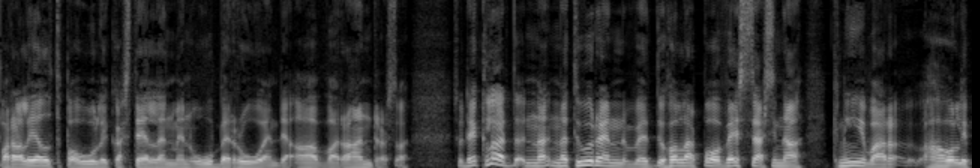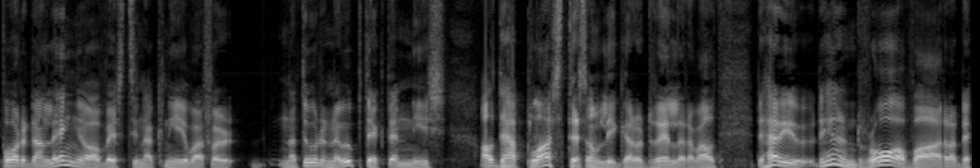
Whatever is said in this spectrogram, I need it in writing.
parallellt på olika ställen men oberoende av varandra. Så, så det är klart, na naturen vet du, håller på att vässa sina knivar, har hållit på redan länge och väst sina knivar för naturen har upptäckt en nisch. Allt det här plastet som ligger och dräller av allt, det här är ju det är en råvara, det,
